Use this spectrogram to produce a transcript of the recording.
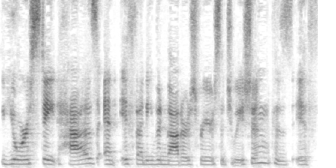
your state has and if that even matters for your situation because if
